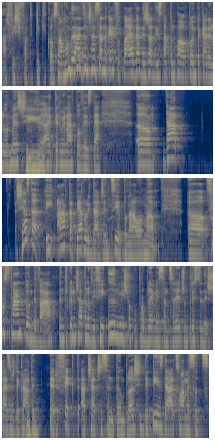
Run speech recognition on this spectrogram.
ar fi și foarte plicticos. La un moment dat atunci înseamnă că ai, ai avea deja din start un PowerPoint pe care îl urmezi și mm-hmm. ai terminat povestea. Uh, dar și asta e arta PR-ului de agenție până la urmă. Uh, frustrant pe undeva, pentru că niciodată nu vei fi în mijlocul problemei să înțelegi un 360 de grade uh-huh. perfect a ceea ce se întâmplă și depinzi de alți oameni să-ți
